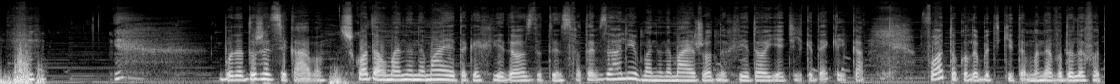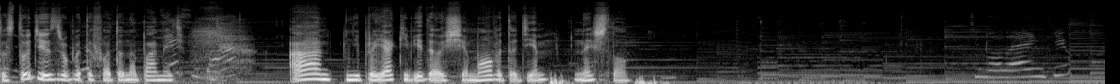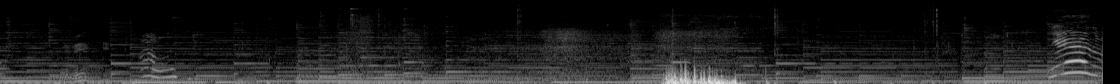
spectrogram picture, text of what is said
Буде дуже цікаво. Шкода, у мене немає таких відео з дитинства. Та й взагалі в мене немає жодних відео, є тільки декілька фото, коли батьки там мене водили фотостудію зробити фото на пам'ять. А ні про які відео ще мови тоді не йшло.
